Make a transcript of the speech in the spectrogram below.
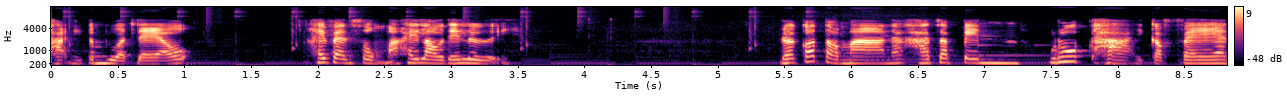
ถานีตำรวจแล้ว ให้แฟนส่งมาให้เราได้เลย แล้วก็ต่อมานะคะจะเป็นรูปถ่ายกับแฟน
